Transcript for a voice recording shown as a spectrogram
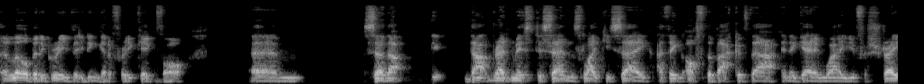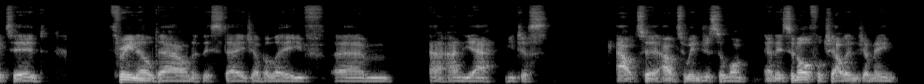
a little bit aggrieved that he didn't get a free kick for. Um, so that that red mist descends, like you say, I think off the back of that in a game where you're frustrated, 3 0 down at this stage, I believe. Um, and, and, yeah, you just out to out to injure someone. And it's an awful challenge. I mean,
